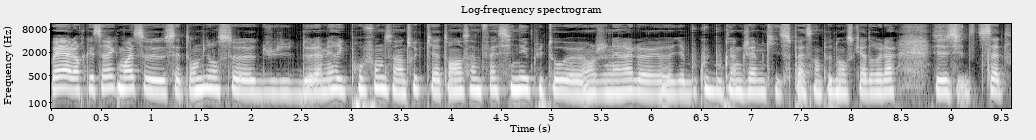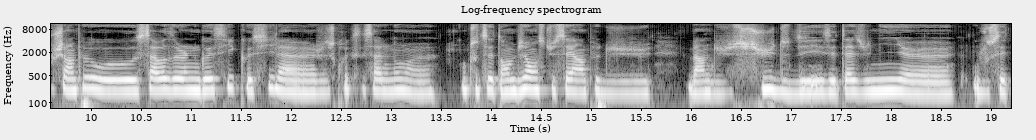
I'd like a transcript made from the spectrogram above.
Ouais, alors que c'est vrai que moi, ce, cette ambiance euh, du, de l'Amérique profonde, c'est un truc qui a tendance à me fasciner plutôt. Euh, en général, il y a beaucoup de bouquins que j'aime qui se passent un peu dans ce cadre-là. Ça touche un peu au Southern Gothic aussi là. Je crois que c'est ça le nom. toute cette ambiance, tu sais, un peu du ben, du sud des États-Unis euh, où c'est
